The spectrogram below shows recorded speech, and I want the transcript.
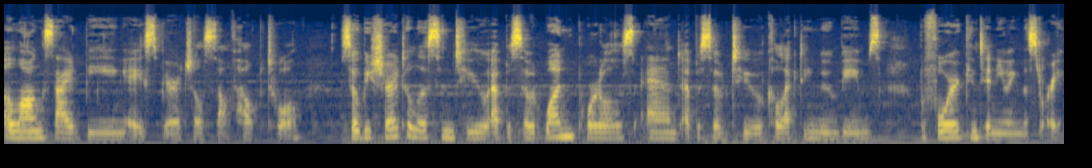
alongside being a spiritual self help tool. So be sure to listen to episode 1, Portals, and episode 2, Collecting Moonbeams, before continuing the story.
